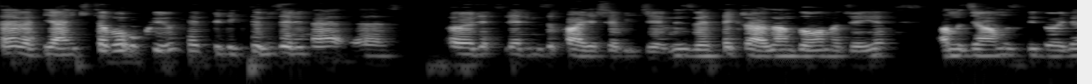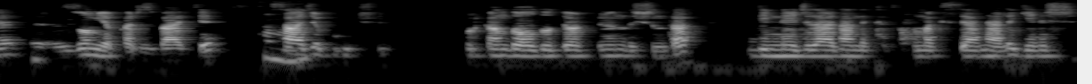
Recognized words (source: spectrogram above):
Evet, yani kitabı okuyup hep birlikte üzerine e, öğretilerimizi paylaşabileceğimiz ve tekrardan Doğan Hoca'yı anacağımız bir böyle e, Zoom yaparız belki. Tamam. Sadece bu üçlü, Furkan'ın da olduğu dörtlünün dışında dinleyicilerden de katılmak isteyenlerle geniş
